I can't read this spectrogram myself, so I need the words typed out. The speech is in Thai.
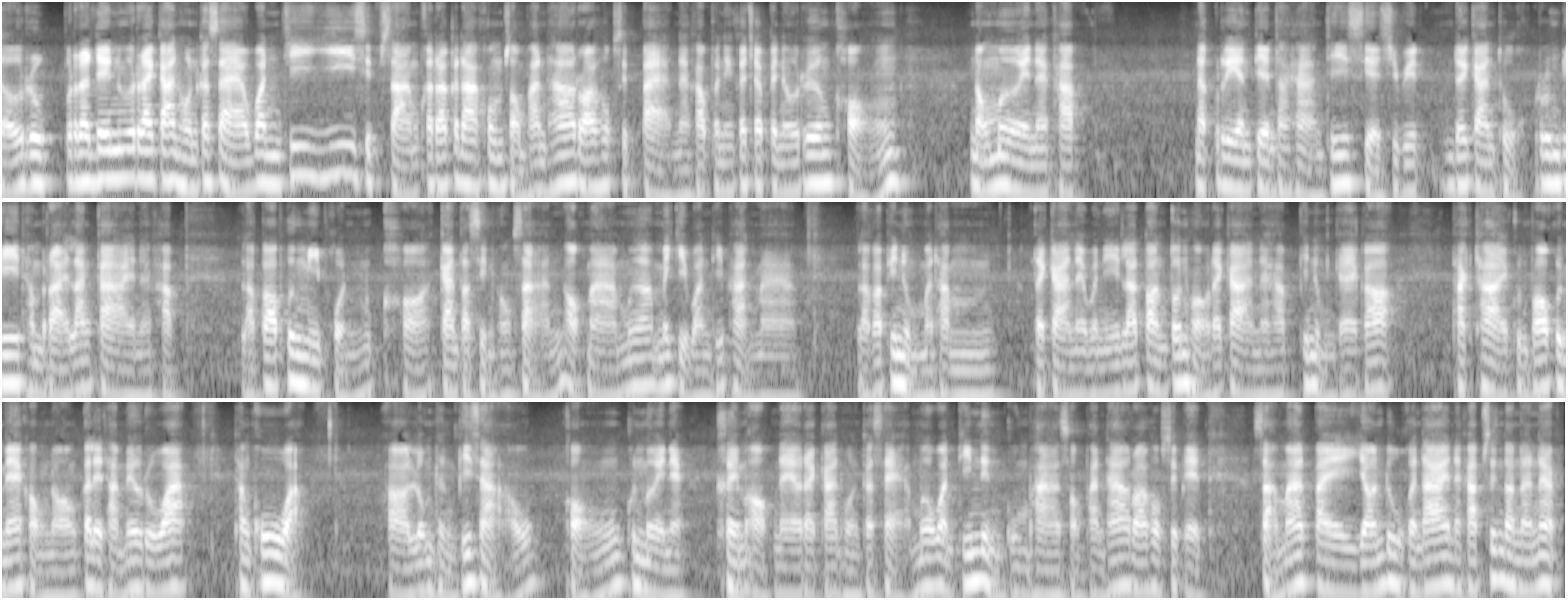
สรุปประเด็นรายการหนกระแสวันที่ 23 กรกฎาคม 2568 นะครับ วันนี้ก็จะเป็นเรื่องของน้องเมยนะครับ นักเรียนเตรียมทหารที่เสียชีวิตด้วยการถูกรุ่นพี่ทำร้ายร่างกายนะครับ แล้วก็เพิ่งมีผลการตัดสินของศาลออกมาเมื่อไม่กี่วันที่ผ่านมา แล้วก็พี่หนุ่มมาทำรายการในวันนี้ แล้วตอนต้นของรายการนะครับ พี่หนุ่มแกก็ทักทายคุณพ่อคุณแม่ของน้องก็เลยทำให้รู้ว่าทั้งคู่อะรวมถึงพี่สาวของคุณเมยเนี่ย เคยมาออกในรายการโหนกระแสเมื่อวันที่ 1 กุมภาพันธ์2561 สามารถไปย้อนดูกันได้นะครับ ซึ่งตอนนั้นน่ะ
